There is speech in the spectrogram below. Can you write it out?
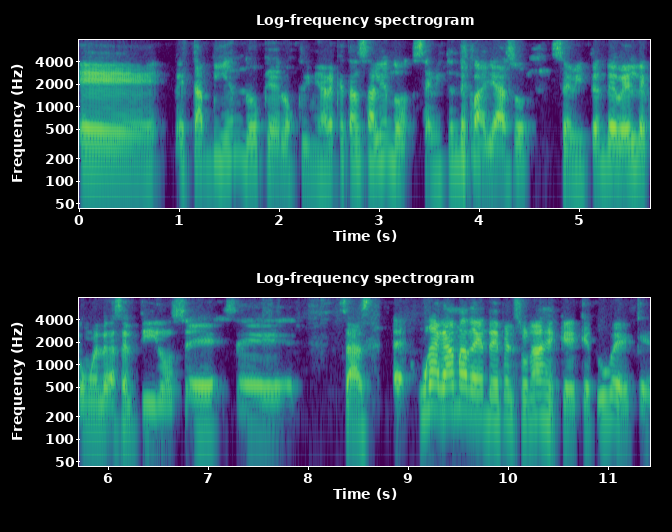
Eh, estás viendo que los criminales que están saliendo se visten de payaso, se visten de verde como el acertijo, se, se, o sea, es, eh, una gama de, de personajes que, que tú ves que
